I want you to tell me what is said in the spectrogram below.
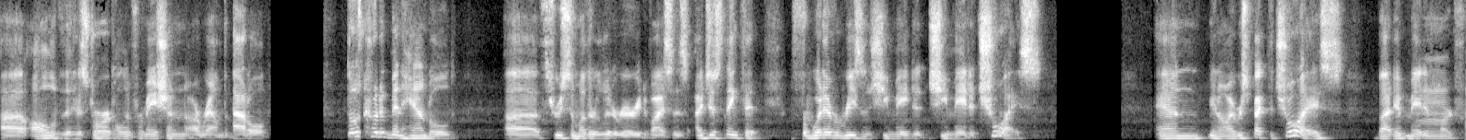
uh, all of the historical information around the battle those could have been handled uh, through some other literary devices. I just think that for whatever reason she made it she made a choice, and you know I respect the choice, but it made Mm. it hard. For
